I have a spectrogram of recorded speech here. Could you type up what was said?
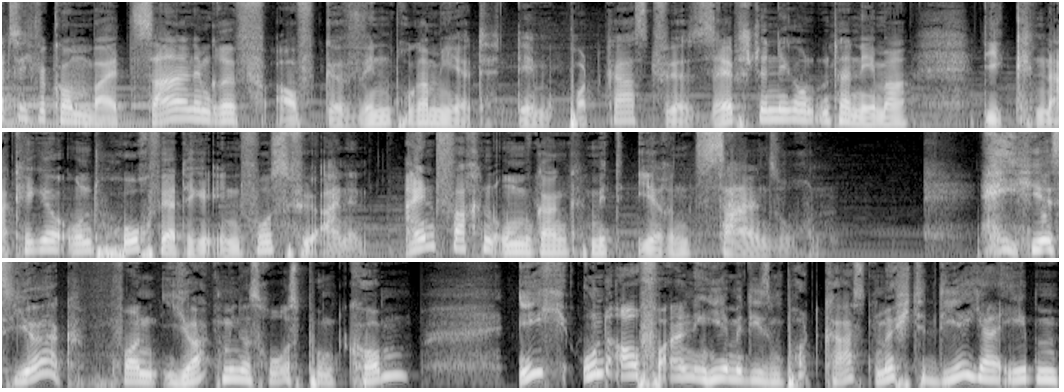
Herzlich willkommen bei Zahlen im Griff auf Gewinn programmiert, dem Podcast für Selbstständige und Unternehmer, die knackige und hochwertige Infos für einen einfachen Umgang mit ihren Zahlen suchen. Hey, hier ist Jörg von jörg-roos.com. Ich und auch vor allen Dingen hier mit diesem Podcast möchte dir ja eben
